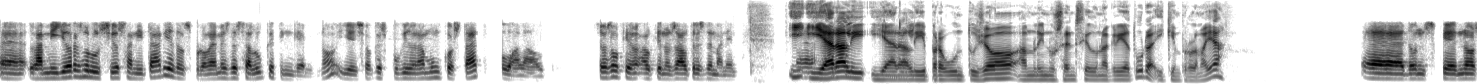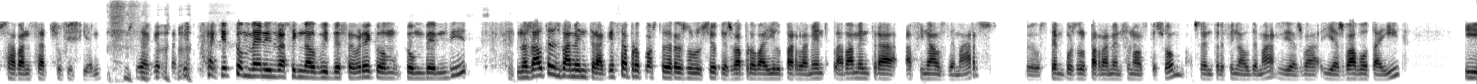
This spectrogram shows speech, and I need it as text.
eh, la millor resolució sanitària dels problemes de salut que tinguem, no? i això que es pugui donar en un costat o a l'altre. Això és el que, el que nosaltres demanem. I, i, ara li, I ara li pregunto jo, amb la innocència d'una criatura, i quin problema hi ha? Eh, doncs que no s'ha avançat suficient. Aquest, aquest, aquest conveni es va signar el 8 de febrer, com, com vam dit. Nosaltres vam entrar, aquesta proposta de resolució que es va aprovar ahir al Parlament, la vam entrar a finals de març, els tempos del Parlament són els que som, entre final de març i es va, i es va votar ahir, i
